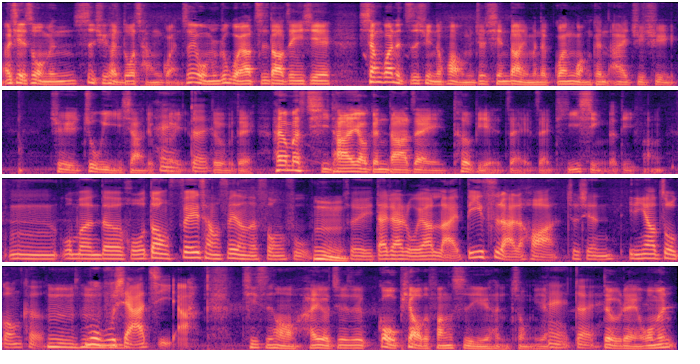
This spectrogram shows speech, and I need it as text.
而且是我们市区很多场馆，所以我们如果要知道这一些相关的资讯的话，我们就先到你们的官网跟 IG 去去注意一下就可以了，对对不对？还有没有其他要跟大家再特别再再提醒的地方？嗯，我们的活动非常非常的丰富，嗯，所以大家如果要来第一次来的话，就先一定要做功课，嗯，目不暇给啊。其实哦，还有就是购票的方式也很重要，哎，对，对不对？我们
